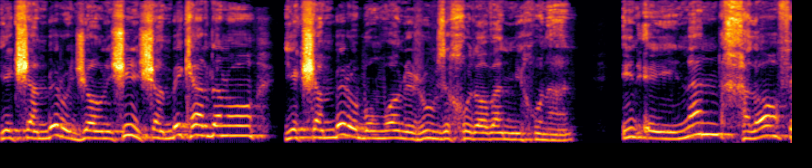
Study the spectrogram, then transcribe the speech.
یک شنبه رو جانشین شنبه کردن و یک شنبه رو به عنوان روز خداوند می‌خونن. این عینا خلاف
